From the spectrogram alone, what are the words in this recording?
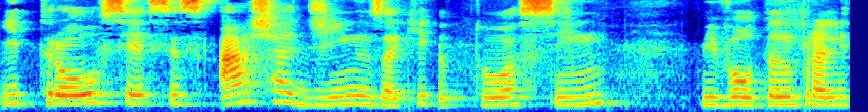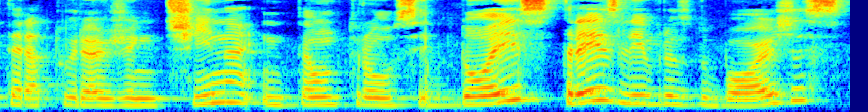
e trouxe esses achadinhos aqui. Eu tô assim, me voltando para a literatura argentina, então trouxe dois, três livros do Borges,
